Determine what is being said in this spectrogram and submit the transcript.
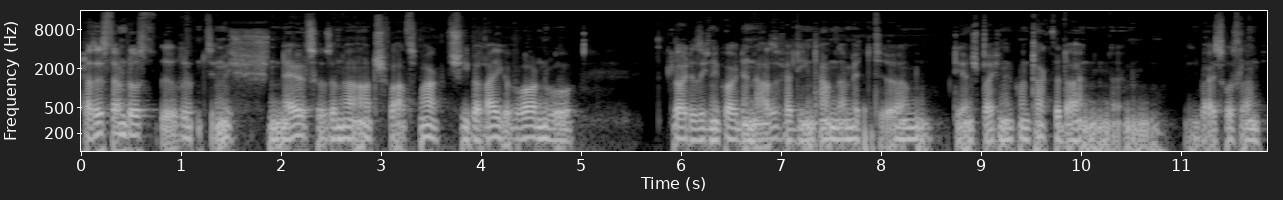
Das ist dann bloß äh, ziemlich schnell zu so einer Art Schwarzmarktschieberei geworden, wo Leute sich eine goldene Nase verdient haben, damit ähm, die entsprechenden Kontakte da in, in, in Weißrussland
